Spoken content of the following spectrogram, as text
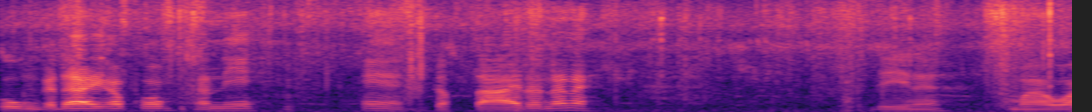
กุ้งก็ได้ครับผม อันนี้แหมกับตายแล้วนะนะดีนะ มาไว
